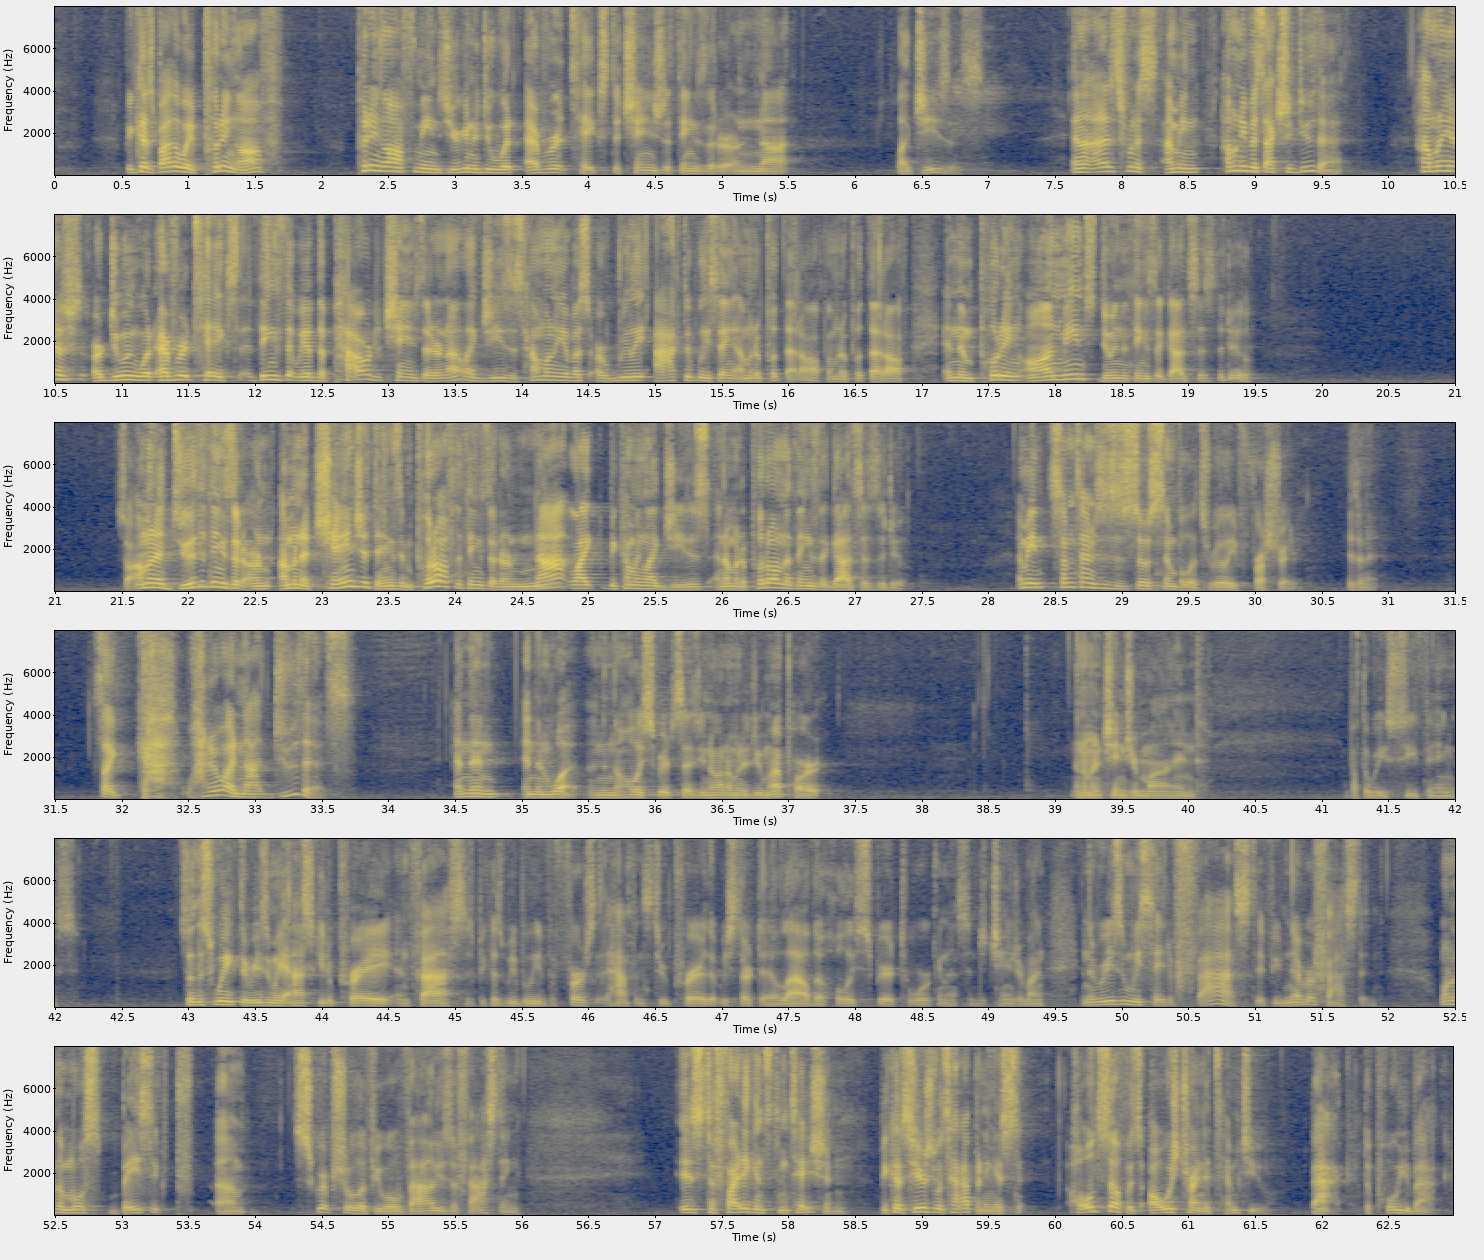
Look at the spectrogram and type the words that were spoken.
because by the way, putting off, putting off means you're going to do whatever it takes to change the things that are not like Jesus. And I just want to, I mean, how many of us actually do that? How many of us are doing whatever it takes, things that we have the power to change that are not like Jesus? How many of us are really actively saying, I'm going to put that off, I'm going to put that off? And then putting on means doing the things that God says to do. So I'm going to do the things that are, I'm going to change the things and put off the things that are not like becoming like Jesus, and I'm going to put on the things that God says to do. I mean, sometimes this is so simple, it's really frustrating, isn't it? It's like, God, why do I not do this? And then, and then what? And then the Holy Spirit says, you know what, I'm going to do my part, and I'm going to change your mind about the way you see things. So, this week, the reason we ask you to pray and fast is because we believe that first it happens through prayer that we start to allow the Holy Spirit to work in us and to change our mind. And the reason we say to fast, if you've never fasted, one of the most basic um, scriptural, if you will, values of fasting is to fight against temptation. Because here's what's happening is old self is always trying to tempt you back, to pull you back.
